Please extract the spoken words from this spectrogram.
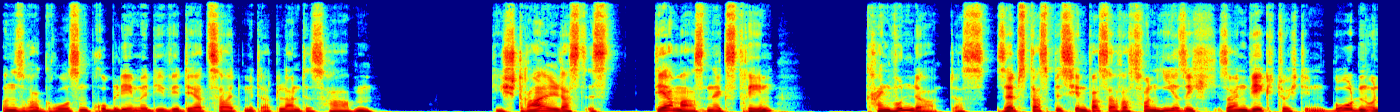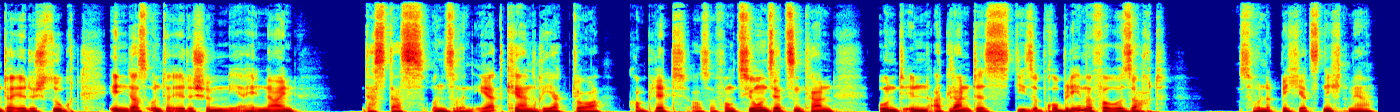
unserer großen Probleme, die wir derzeit mit Atlantis haben. Die Strahlenlast ist dermaßen extrem, kein Wunder, dass selbst das bisschen Wasser, was von hier sich seinen Weg durch den Boden unterirdisch sucht, in das unterirdische Meer hinein, dass das unseren Erdkernreaktor komplett außer Funktion setzen kann und in Atlantis diese Probleme verursacht. Das wundert mich jetzt nicht mehr.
